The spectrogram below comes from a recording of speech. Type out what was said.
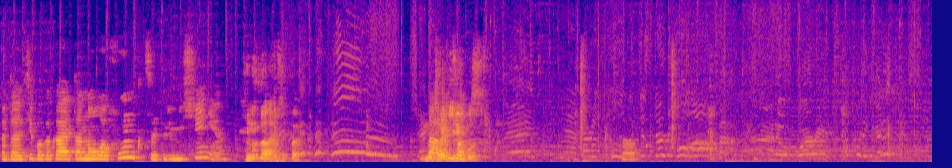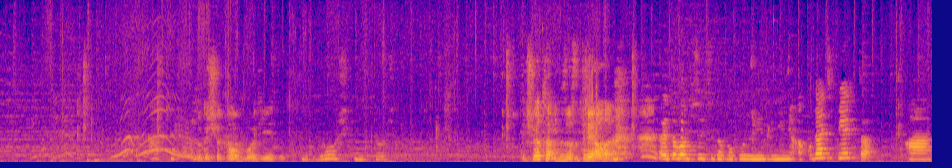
Это типа какая-то новая функция перемещения. Ну да, типа. На Так, троллейбус. Тут еще топ будет ездить. Ёшкин тёшкин. Ты что там застряла? Это вообще что-то походу не для меня. А куда теперь-то? А,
